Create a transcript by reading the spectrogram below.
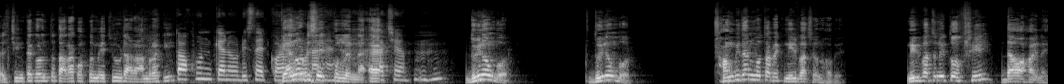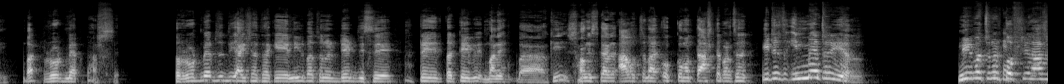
চিন্তা করেন তো তারা কত মেচিউর্ড আর আমরা কি তখন কেন ডিসাইড করা কেন না? হ্যাঁ। করলেন না? আচ্ছা। দুই নম্বর দুই নম্বর সংবিধান মোতাবেক নির্বাচন হবে নির্বাচনী তফসিল দেওয়া হয় নাই বাট রোড ম্যাপটা আসছে তো রোড ম্যাপ যদি আইসা থাকে নির্বাচনের ডেট দিছে মানে কি সংস্কার আলোচনায় ঐক্যমত্যে আসতে পারছে ইট ইজ ইমেটেরিয়াল নির্বাচনের তফসিল আসবে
